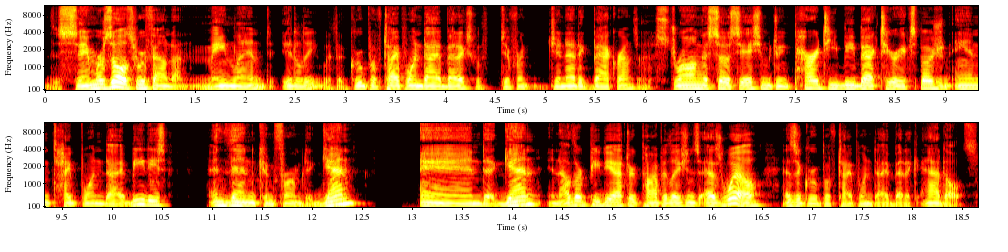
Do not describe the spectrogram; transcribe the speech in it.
The same results were found on mainland Italy with a group of type 1 diabetics with different genetic backgrounds, a strong association between para-TB bacteria exposure and type 1 diabetes, and then confirmed again and again in other pediatric populations, as well as a group of type 1 diabetic adults.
